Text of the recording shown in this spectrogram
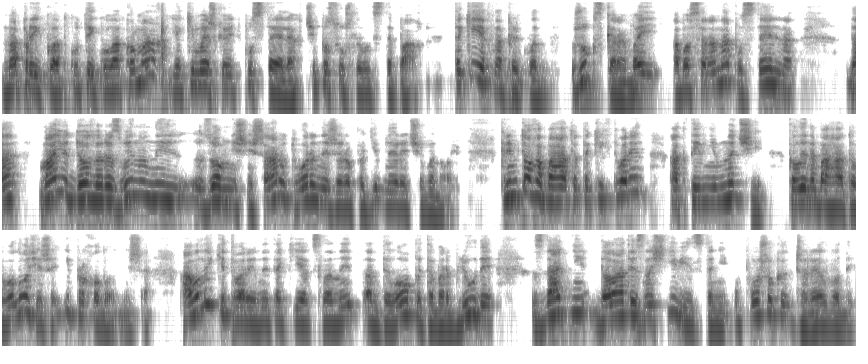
Наприклад, кутикула комах, які мешкають в пустелях чи посушливих степах, такі як, наприклад, жук скарабей або сарана пустельна, да, мають розвинений зовнішній шар, утворений жироподібною речовиною. Крім того, багато таких тварин активні вночі, коли набагато вологіше і прохолодніше. А великі тварини, такі як слони, антилопи та верблюди, здатні долати значні відстані у пошуках джерел води.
